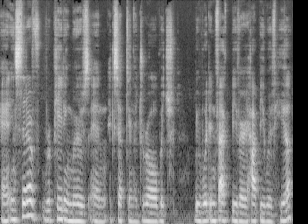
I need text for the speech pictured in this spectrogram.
And instead of repeating moves and accepting a draw, which we would in fact be very happy with here,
